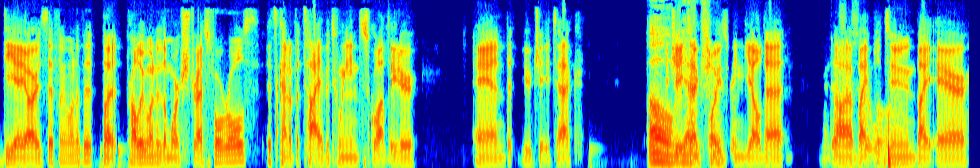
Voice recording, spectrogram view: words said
DAR is definitely one of it. But probably one of the more stressful roles. It's kind of a tie between squad leader and your JTAC. oh, your yeah, JTAC's I'm sure. always being yelled at uh, by just so- platoon, by air,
